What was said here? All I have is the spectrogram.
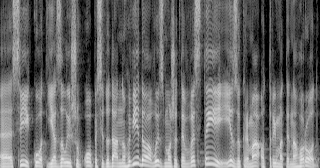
Е, Свій код я залишу в описі до даного відео. Ви зможете ввести і, зокрема, отримати нагороду.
